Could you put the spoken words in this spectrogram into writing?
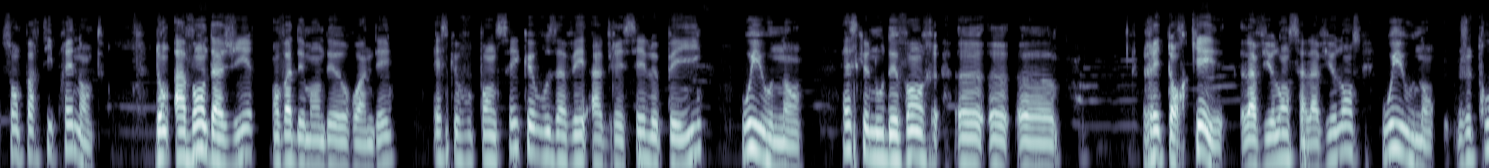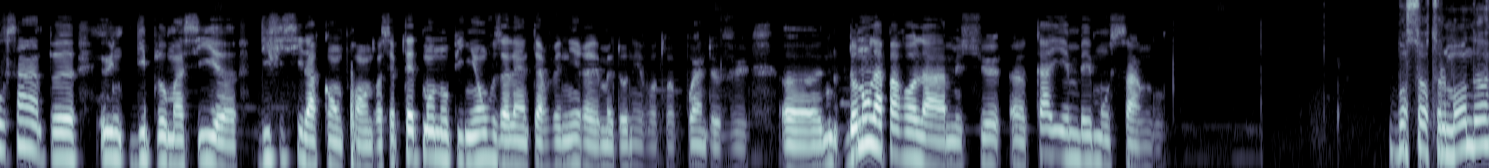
sont partie prenante. Donc avant d'agir, on va demander aux Rwandais est-ce que vous pensez que vous avez agressé le pays? Oui ou non? Est-ce que nous devons euh, euh, euh, rétorquer la violence à la violence? Oui ou non? Je trouve ça un peu une diplomatie difficile à comprendre. C'est peut-être mon opinion. Vous allez intervenir et me donner votre point de vue. donnons la parole à M. Kayembe Moussango. Bonsoir tout le monde.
